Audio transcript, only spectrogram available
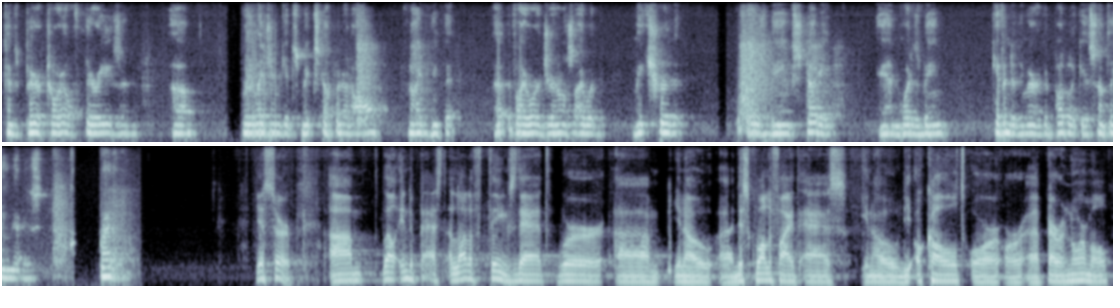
conspiratorial theories and um, religion gets mixed up in it all. And I think that uh, if I were a journalist, I would make sure that what is being studied and what is being given to the American public is something that is credible. Yes, sir. Um, well, in the past, a lot of things that were, um, you know, uh, disqualified as, you know, the occult or or uh, paranormal,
